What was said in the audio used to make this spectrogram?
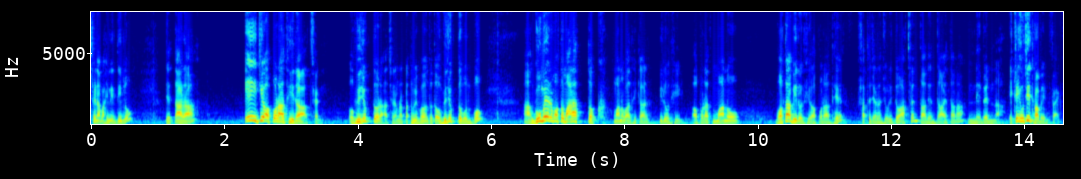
সেনাবাহিনী দিল যে তারা, এই যে অপরাধীরা আছেন, অভিযুক্তরা আছেন, আমরা প্রাথমিকভাবে অন্তত অভিযুক্ত বলব গুমের মতো মারাত্মক মানবাধিকার বিরোধী অপরাধ মানবতা বিরোধী অপরাধের সাথে যারা জড়িত আছেন, তাদের দায় তারা নেবেন না। এটাই উচিত হবে ইনফ্যাক্ট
